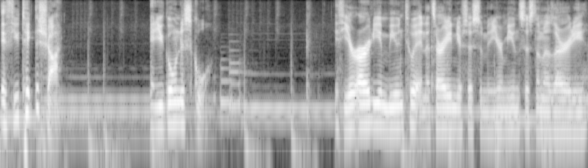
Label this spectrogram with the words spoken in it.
if you take the shot and you go into school, if you're already immune to it and it's already in your system and your immune system is already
